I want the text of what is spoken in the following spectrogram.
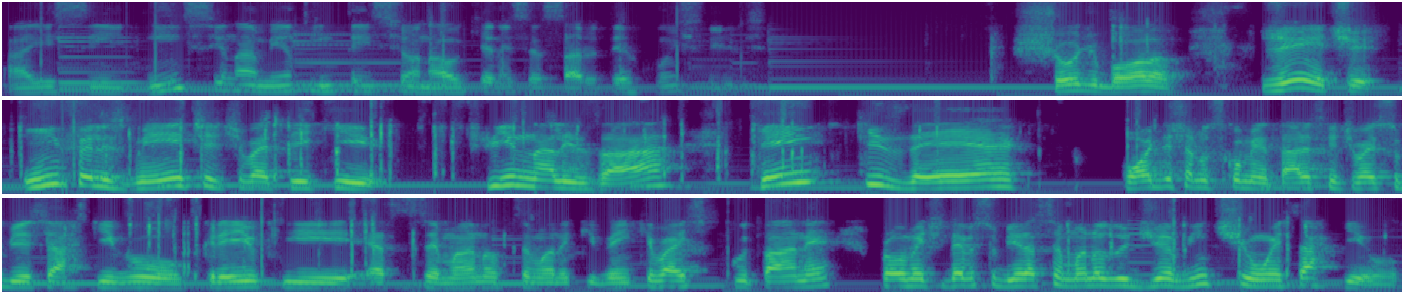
a esse ensinamento intencional que é necessário ter com os filhos. Show de bola. Gente, infelizmente a gente vai ter que finalizar. Quem quiser pode deixar nos comentários que a gente vai subir esse arquivo, creio que essa semana ou semana que vem, que vai escutar, né? Provavelmente deve subir na semana do dia 21 esse arquivo.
